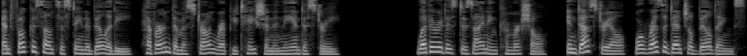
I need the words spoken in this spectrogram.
and focus on sustainability have earned them a strong reputation in the industry. Whether it is designing commercial, industrial, or residential buildings,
